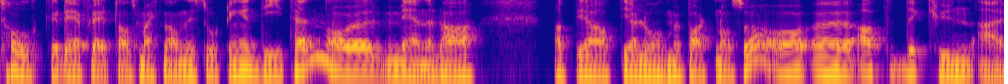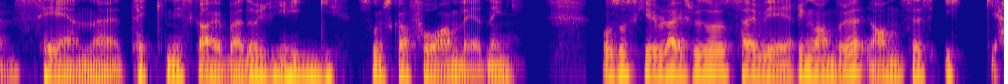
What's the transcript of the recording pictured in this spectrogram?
tolker det flertallsmerknaden i Stortinget dit hen, og mener da at vi har hatt dialog med partene også, og eh, at det kun er sceneteknisk arbeid og rigg som skal få anledning. Og så skriver det at servering og andre anses ikke.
